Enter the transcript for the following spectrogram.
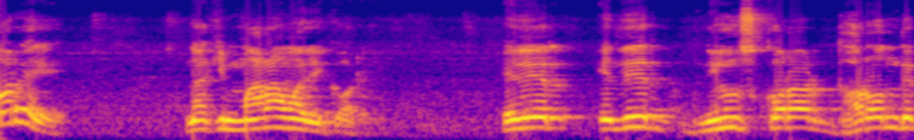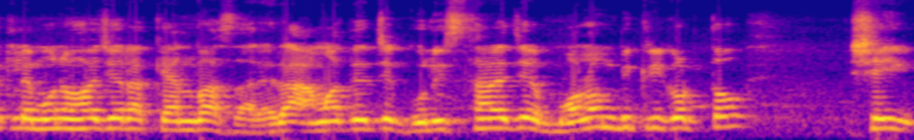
করে, নাকি মারামারি করে? এদের এদের নিউজ করার ধরন দেখলে মনে হয় যে এরা ক্যানভাসার এরা আমাদের যে গুলিস্থানে যে মলম বিক্রি করতো সেই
